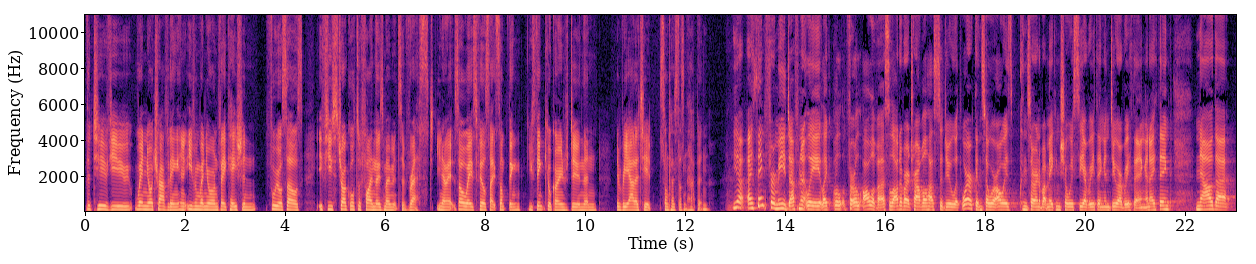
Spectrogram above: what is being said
the two of you, when you're traveling and even when you're on vacation for yourselves, if you struggle to find those moments of rest. You know, it always feels like something you think you're going to do, and then in reality, it sometimes doesn't happen. Yeah, I think for me, definitely, like for all of us, a lot of our travel has to do with work. And so we're always concerned about making sure we see everything and do everything. And I think now that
